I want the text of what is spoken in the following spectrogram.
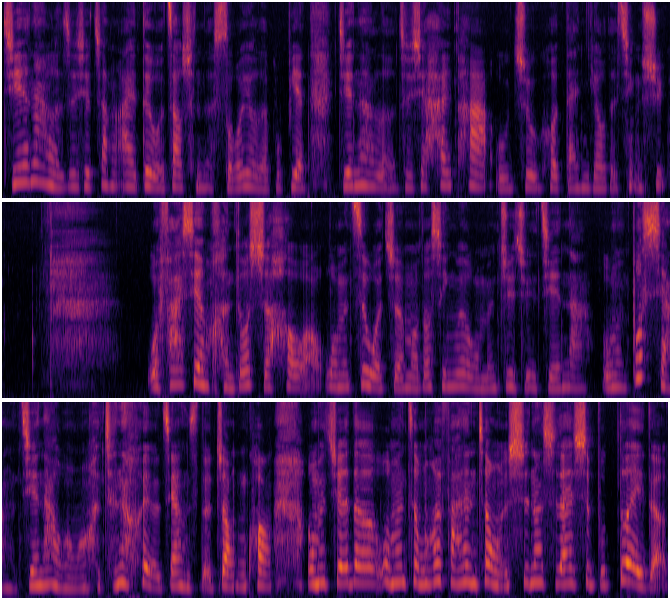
接纳了这些障碍对我造成的所有的不便，接纳了这些害怕、无助或担忧的情绪。我发现很多时候哦，我们自我折磨都是因为我们拒绝接纳，我们不想接纳，往往真的会有这样子的状况。我们觉得我们怎么会发生这种事？那实在是不对的。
